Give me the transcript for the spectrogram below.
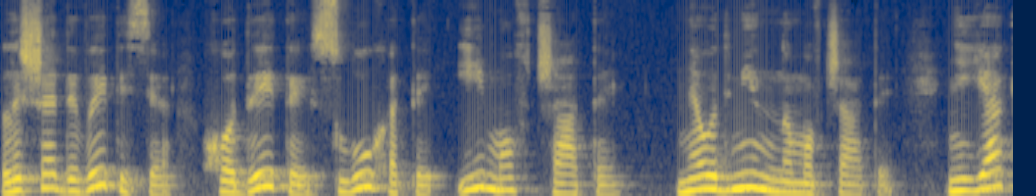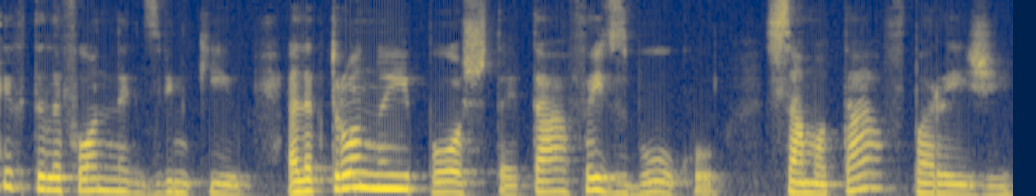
лише дивитися, ходити, слухати і мовчати неодмінно мовчати, ніяких телефонних дзвінків, електронної пошти та Фейсбуку, самота в Парижі,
